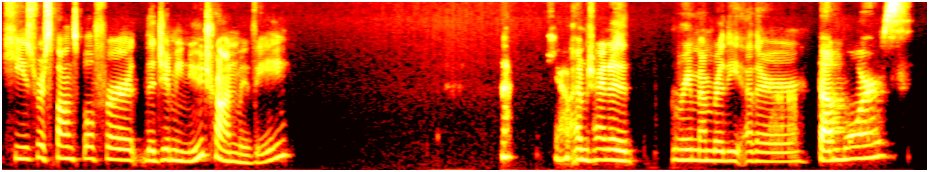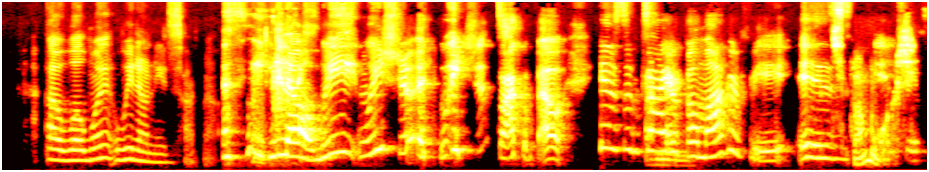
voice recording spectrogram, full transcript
He's responsible for the Jimmy Neutron movie. yeah. I'm trying to remember the other Thumb Wars. Oh well, we, we don't need to talk about. no, we we should we should talk about his entire I mean, filmography. Is Thumb Wars. It's,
